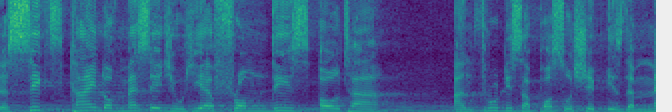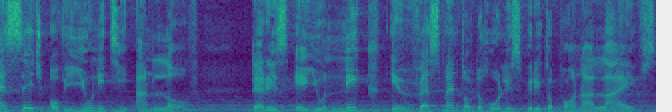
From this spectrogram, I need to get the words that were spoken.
the sixth kind of message you hear from this altar and through this apostleship is the message of unity and love. There is a unique investment of the Holy Spirit upon our lives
